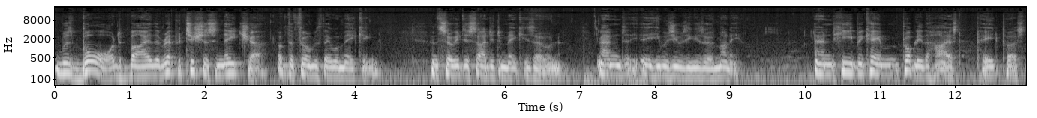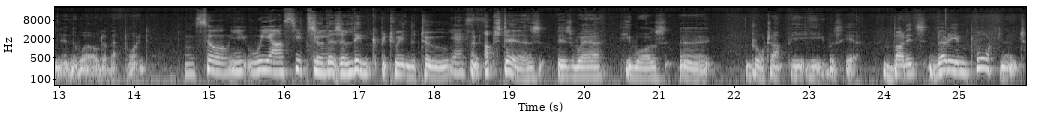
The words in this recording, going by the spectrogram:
was bored by the repetitious nature of the films they were making. And so he decided to make his own. And he was using his own money. And he became probably the highest paid person in the world at that point. So you, we are sitting. So there's a link between the two. Yes. And upstairs is where he was uh, brought up. He, he was here. But it's very important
